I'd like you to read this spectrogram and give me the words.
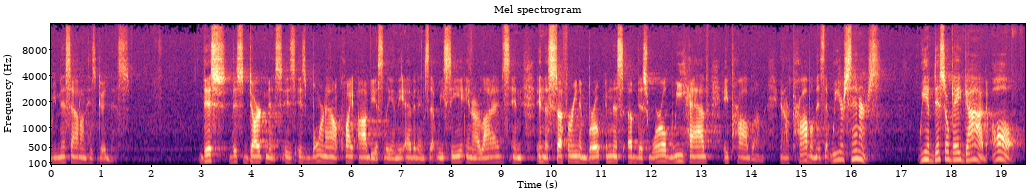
We miss out on his goodness. This, this darkness is, is borne out quite obviously in the evidence that we see in our lives and in the suffering and brokenness of this world. We have a problem. And our problem is that we are sinners. We have disobeyed God, all.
